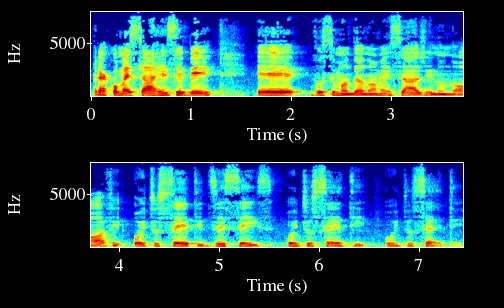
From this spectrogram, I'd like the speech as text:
para começar a receber é você mandando uma mensagem no 987 16 8787.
